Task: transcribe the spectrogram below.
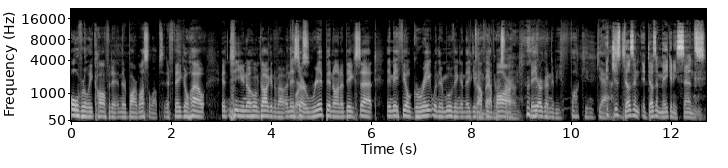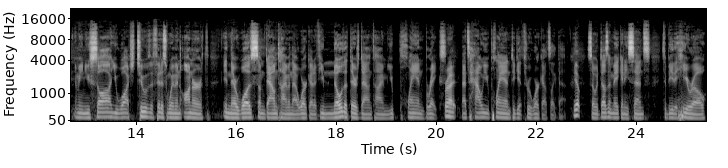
overly confident in their bar muscle ups. And if they go out and you know who I'm talking about, and they start ripping on a big set, they may feel great when they're moving and they get off that bar. they are going to be fucking gassed. It just doesn't it doesn't make any sense. I mean, you saw you watched two of the fittest women on earth and there was some downtime in that workout. If you know that there's downtime, you plan breaks. Right. That's how you plan to get through workouts like that. Yep. So it doesn't make any sense to be the hero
